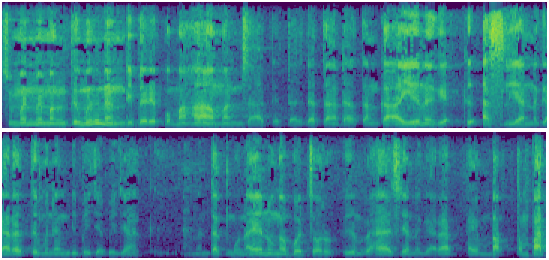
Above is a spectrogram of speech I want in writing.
Cuman memang temenang diberi pemahaman saat data datang ke air keaslian negara temenang di takmun aya nu ngabocorkeun rahasia negara tembak tempat.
